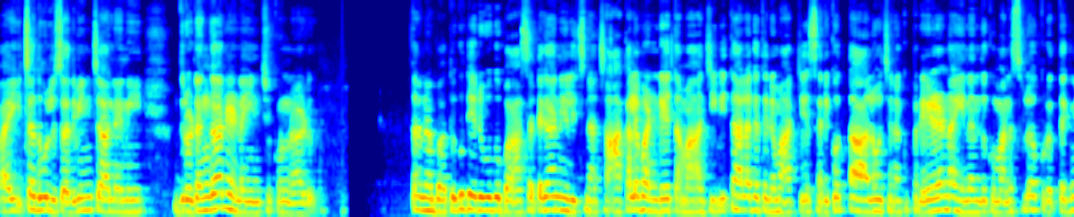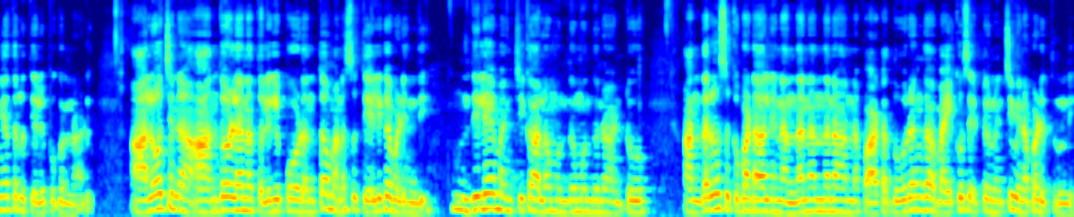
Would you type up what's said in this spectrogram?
పై చదువులు చదివించాలని దృఢంగా నిర్ణయించుకున్నాడు. తన బతుకు తెరువుకు బాసటగా నిలిచిన చాకల బండే తమ జీవితాల గతిని మార్చే సరికొత్త ఆలోచనకు ప్రేరణ అయినందుకు మనసులో కృతజ్ఞతలు తెలుపుకున్నాడు. ఆలోచన ఆందోళన తొలగిపోవడంతో మనసు తేలికబడింది. ముందులే మంచి కాలం ముందు ముందున అంటూ అందరూ సుఖపడాలి నందనందన అన్న పాట దూరంగా మైకు సెట్టు నుంచి వినపడుతుంది.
